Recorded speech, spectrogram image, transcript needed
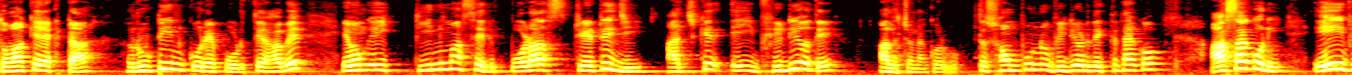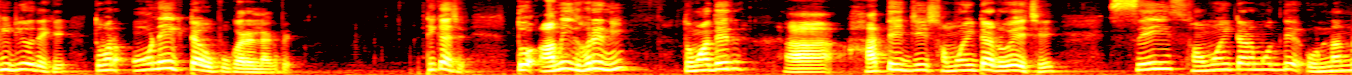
তোমাকে একটা রুটিন করে পড়তে হবে এবং এই তিন মাসের পড়ার স্ট্র্যাটেজি আজকের এই ভিডিওতে আলোচনা করব। তো সম্পূর্ণ ভিডিওটা দেখতে থাকো। আশা করি এই ভিডিও দেখে তোমার অনেকটা উপকারে লাগবে। ঠিক আছে? তো আমি ধরে নিই, তোমাদের হাতে যে সময়টা রয়েছে, সেই সময়টার মধ্যে অন্যান্য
